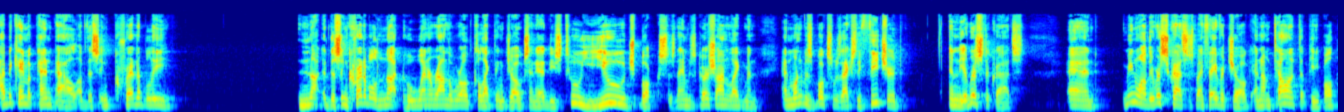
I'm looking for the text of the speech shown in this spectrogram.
I became a pen pal of this incredibly nut, this incredible nut who went around the world collecting jokes, and he had these two huge books. His name is Gershon Legman, and one of his books was actually featured in The Aristocrats. And meanwhile, The Aristocrats is my favorite joke, and I'm telling it to people.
